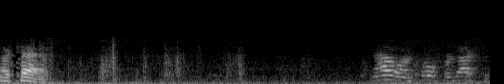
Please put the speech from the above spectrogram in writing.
Okay. Now we're full production.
